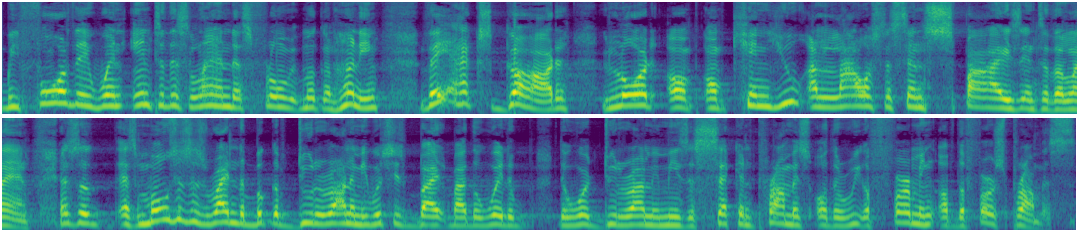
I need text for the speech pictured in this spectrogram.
before they went into this land that's flowing with milk and honey, they asked God, Lord, um, um, can you allow us to send spies into the land? And so, as Moses is writing the book of Deuteronomy, which is, by, by the way, the, the word Deuteronomy means the second promise or the reaffirming of the first promise.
